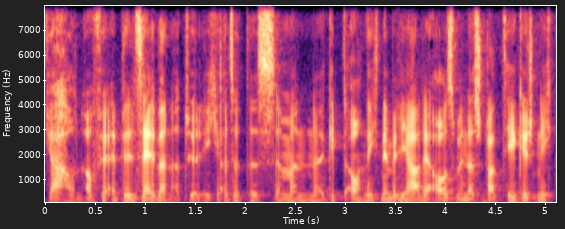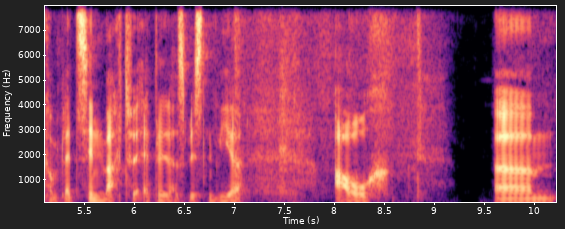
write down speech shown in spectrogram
Ja, und auch für Apple selber natürlich. Also das, äh, man äh, gibt auch nicht eine Milliarde aus, wenn das strategisch nicht komplett Sinn macht für Apple. Das wissen wir auch. Ähm,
